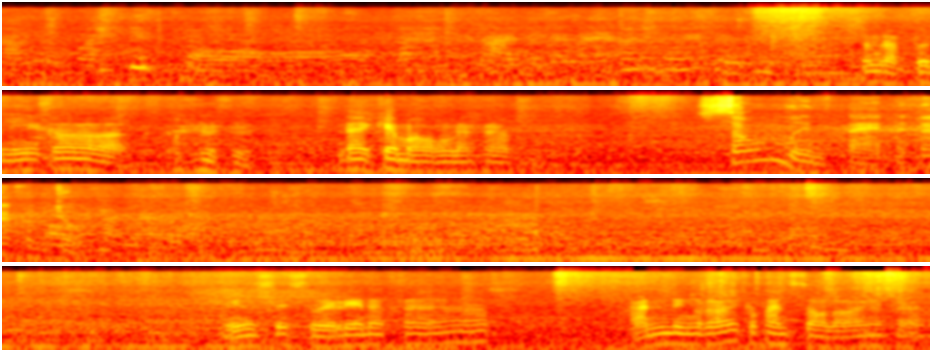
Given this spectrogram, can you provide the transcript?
ทางหนึ่งไว้ขายเหมือนกันไหมอันนี้ดูไม่ถูกสำหรับตัวนี้ก็ ได้แค่มองนะครับสองหมื่นแปดนะครับคุณผู้ชมนิ้วสวยๆเลยนะครับ พันหนึ่งร้อยกับพันสองร้อยนะครับ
